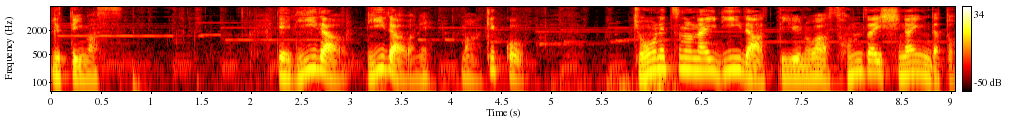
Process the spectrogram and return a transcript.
言っています。でリーダーリーダーはね、まあ、結構情熱のないリーダーっていうのは存在しないんだと。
